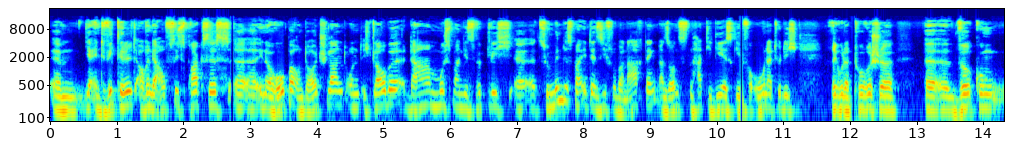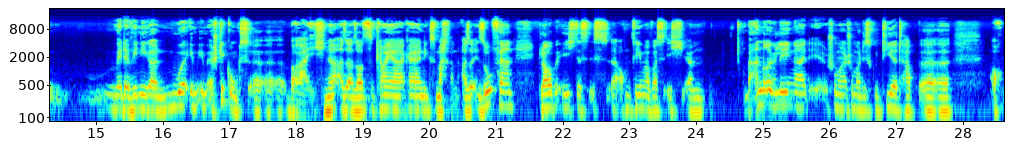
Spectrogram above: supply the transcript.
ähm, ja entwickelt, auch in der Aufsichtspraxis äh, in Europa und Deutschland. Und ich glaube, da muss man jetzt wirklich äh, zumindest mal intensiv drüber nachdenken. Ansonsten hat die DSGVO natürlich regulatorische äh, Wirkung mehr oder weniger nur im, im Erstickungsbereich. Ne? Also ansonsten kann man ja, kann ja nichts machen. Also insofern glaube ich, das ist äh, auch ein Thema, was ich ähm, bei anderer Gelegenheit schon mal schon mal diskutiert habe. Äh, äh auch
